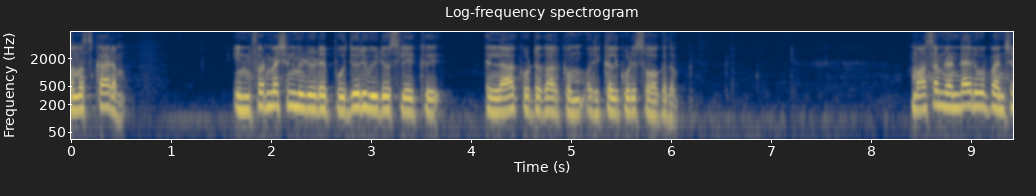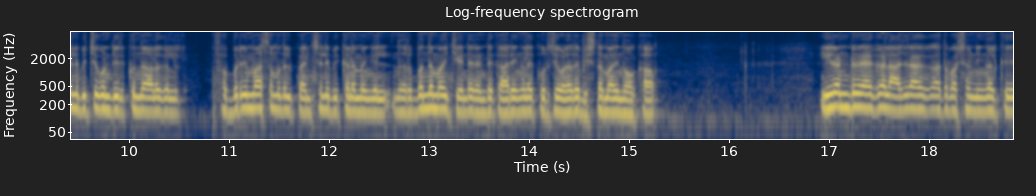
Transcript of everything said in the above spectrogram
നമസ്കാരം. ഇൻഫർമേഷൻ മീഡിയയുടെ പുതിയൊരു വീഡിയോസിലേക്ക് എല്ലാ കൂട്ടുകാർക്കും ഒരിക്കൽ കൂടി സ്വാഗതം. മാസം രണ്ടായിരം രൂപ പെൻഷൻ ലഭിച്ചുകൊണ്ടിരിക്കുന്ന ആളുകൾ ഫെബ്രുവരി മാസം മുതൽ പെൻഷൻ ലഭിക്കണമെങ്കിൽ നിർബന്ധമായി ചെയ്യേണ്ട രണ്ട് കാര്യങ്ങളെക്കുറിച്ച് വളരെ വിശദമായി നോക്കാം. ഈ രണ്ട് രേഖകൾ ഹാജരാകാത്ത പക്ഷം നിങ്ങൾക്ക്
